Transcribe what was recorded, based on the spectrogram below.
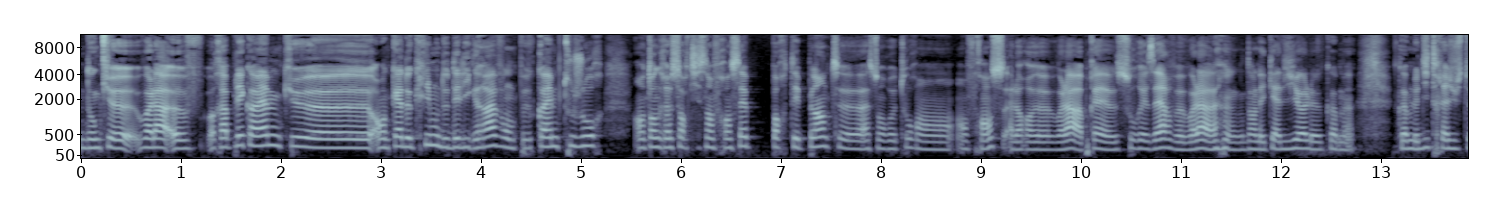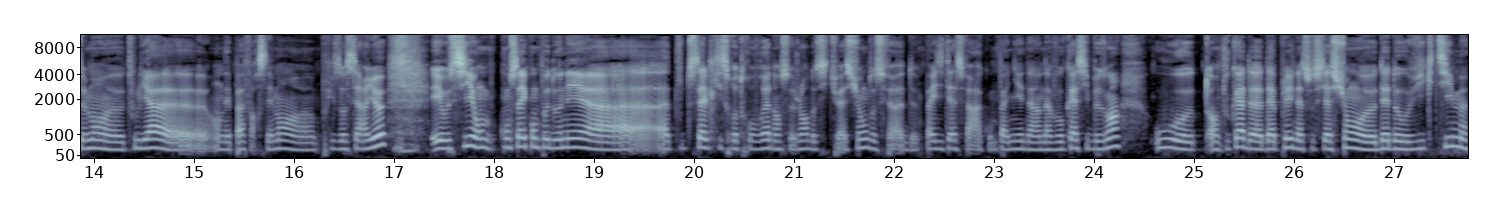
Donc euh, voilà, euh, rappelez quand même que euh, en cas de crime ou de délit grave, on peut quand même toujours, en tant que ressortissant français, porter plainte euh, à son retour en, en France. Alors euh, voilà, après euh, sous réserve, voilà, dans les cas de viol, comme comme le dit très justement euh, Toulia, euh, on n'est pas forcément euh, pris au sérieux. Et aussi, on conseil qu'on peut donner à, à toutes celles qui se retrouveraient dans ce genre de situation, de de pas hésiter à se faire accompagner d'un avocat si besoin, ou euh, en tout cas d'a- d'appeler une association euh, d'aide aux victimes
